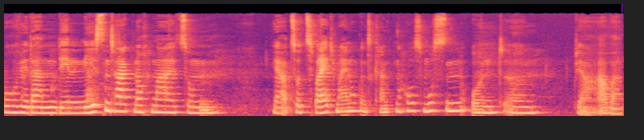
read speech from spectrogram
wo wir dann den nächsten Tag nochmal zum, ja, zur Zweitmeinung ins Krankenhaus mussten. Und ähm, ja, aber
